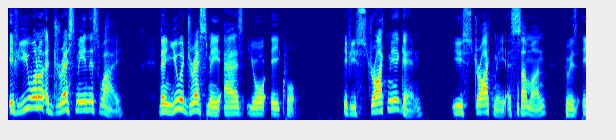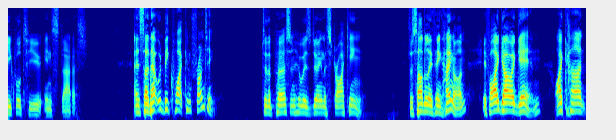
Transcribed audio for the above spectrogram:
if you want to address me in this way, then you address me as your equal. If you strike me again, you strike me as someone who is equal to you in status. And so that would be quite confronting to the person who is doing the striking. To suddenly think, hang on, if I go again, I can't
